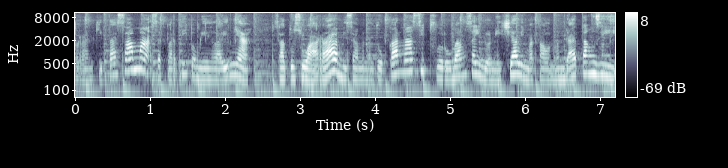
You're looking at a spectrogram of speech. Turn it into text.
peran kita sama seperti pemilih lainnya. Satu suara bisa menentukan nasib seluruh bangsa Indonesia lima tahun mendatang, Zi.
